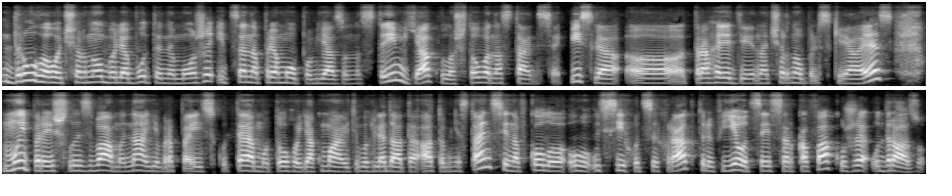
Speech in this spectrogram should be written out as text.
Другого Чорнобиля бути не може, і це напряму пов'язано з тим, як влаштована станція. Після е, трагедії на Чорнобильській АЕС ми перейшли з вами на європейську тему того, як мають виглядати атомні станції. Навколо о, усіх оцих реакторів є оцей саркофаг уже одразу.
